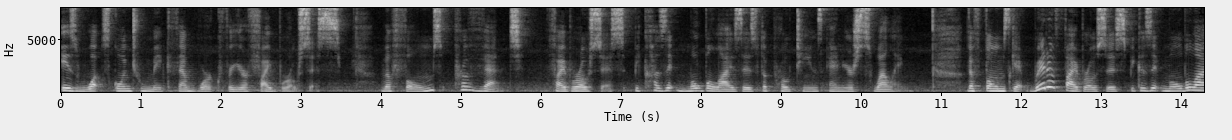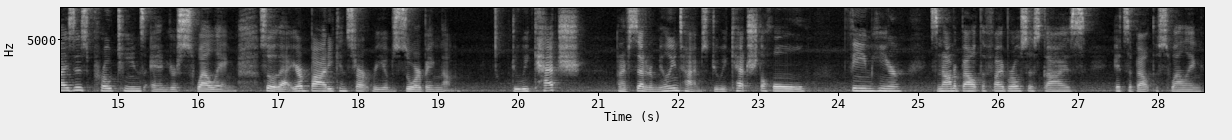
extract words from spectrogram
is what's going to make them work for your fibrosis. The foams prevent fibrosis because it mobilizes the proteins and your swelling. The foams get rid of fibrosis because it mobilizes proteins and your swelling so that your body can start reabsorbing them. Do we catch, and I've said it a million times, do we catch the whole theme here? It's not about the fibrosis, guys. It's about the swelling.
